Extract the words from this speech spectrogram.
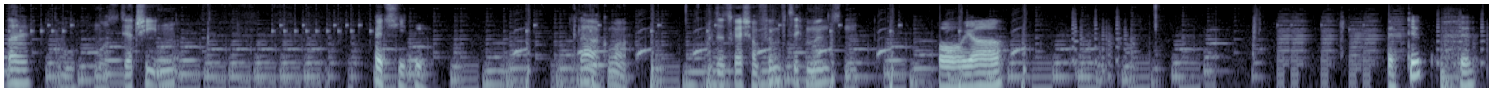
Weil du musst ja cheaten. Kein Cheaten. Klar, guck mal. Du hast jetzt gleich schon 50 Münzen. Oh ja. Dip, dip.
